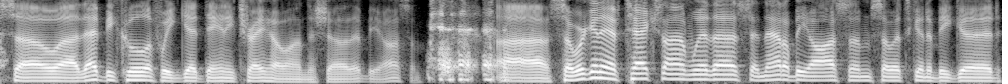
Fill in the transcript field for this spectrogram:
so uh, that'd be cool if we get Danny Trejo on the show. That'd be awesome. Uh, so we're gonna have Tex on with us, and that'll be awesome. So it's gonna be good.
